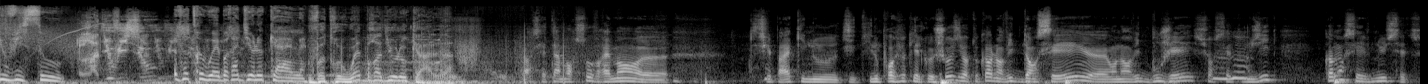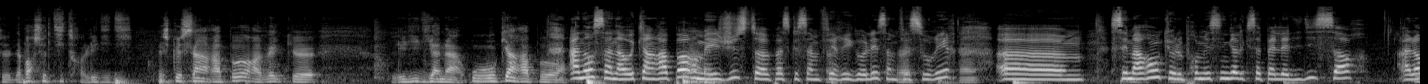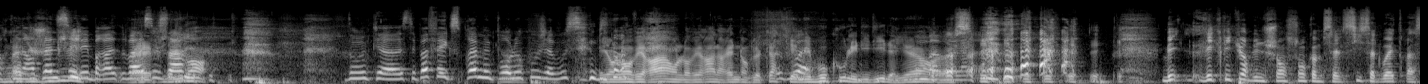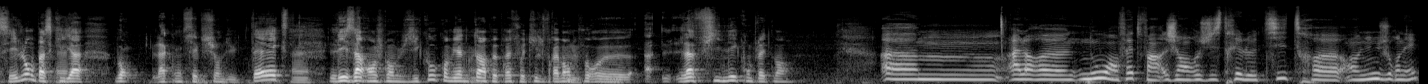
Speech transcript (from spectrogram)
Radio Vissou. Radio Vissou. Votre web radio locale. Votre web radio locale. Alors c'est un morceau vraiment, euh, je sais pas, qui nous, qui, qui nous procure quelque chose. Et en tout cas, on a envie de danser, euh, on a envie de bouger sur cette musique. Comment c'est venu cette, ce- d'abord ce titre, Lady Di? Est-ce que ça a un rapport avec euh, Lady Diana ou aucun rapport? Ah non, ça n'a aucun rapport, Ouais. mais juste euh, parce que ça me fait rigoler, ça me Ouais. fait sourire. Ouais. Euh, c'est marrant que le premier single qui s'appelle Lady Di sort alors qu'on est en pleine célébration. Voilà, Ouais, c'est ça. Donc euh, c'est pas fait exprès, mais pour Non, le coup, j'avoue, c'est Et bien. on l'enverra, on l'enverra à la reine d'Angleterre qui Ouais. aimait beaucoup Lady Di d'ailleurs. Bah, voilà. Mais l'écriture d'une chanson comme celle-ci, ça doit être assez long parce qu'il y a bon la conception du texte, Ouais. les arrangements musicaux. Combien de temps à peu près faut-il vraiment Mm. pour euh, l'affiner complètement? Euh, alors euh, nous, en fait, j'ai enregistré le titre euh, en une journée.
